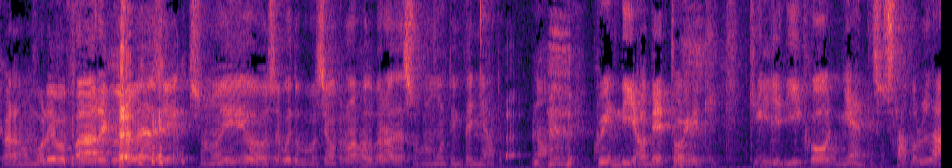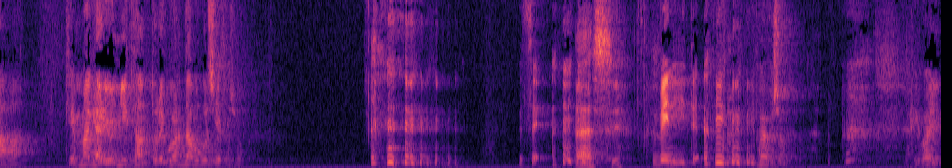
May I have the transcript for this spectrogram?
guarda, non volevo fare quello che sì, sono io. Se vuoi dopo possiamo fare una foto, però adesso sono molto impegnato. No. Quindi ho detto che, che, che gli dico niente, sono stato là che magari ogni tanto le guardavo così e facevo Sì. Eh sì. Venite. e poi facevo perché poi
